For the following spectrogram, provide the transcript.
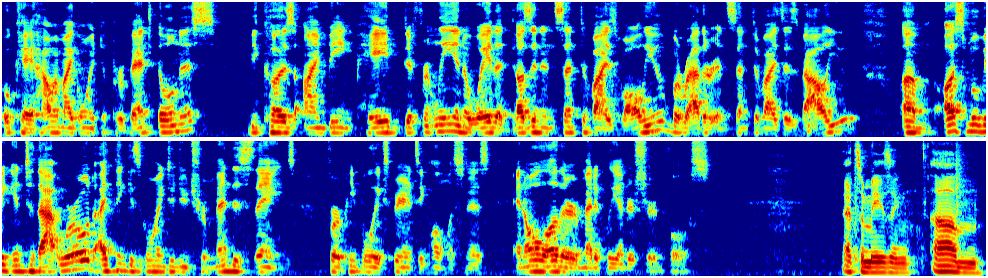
okay, how am I going to prevent illness? Because I'm being paid differently in a way that doesn't incentivize volume, but rather incentivizes value. Um, us moving into that world, I think, is going to do tremendous things for people experiencing homelessness and all other medically underserved folks. That's amazing. Um,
